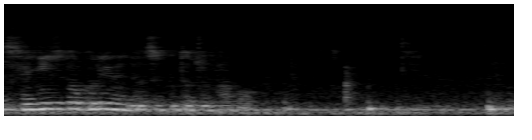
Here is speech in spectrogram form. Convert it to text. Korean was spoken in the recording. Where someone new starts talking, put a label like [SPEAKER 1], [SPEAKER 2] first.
[SPEAKER 1] 세계지도 그리는 연습부터 좀 하고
